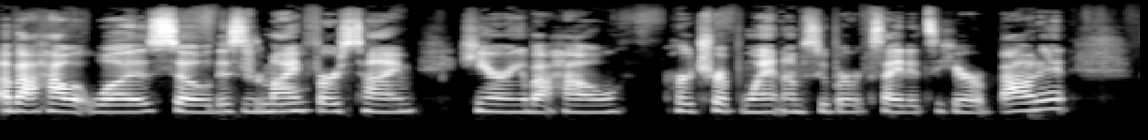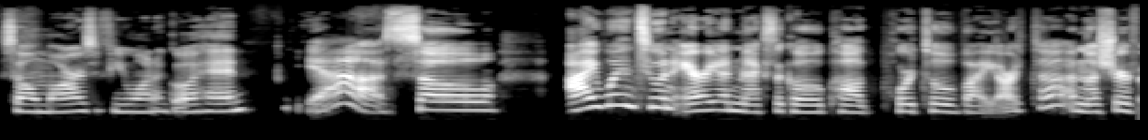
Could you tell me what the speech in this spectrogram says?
about how it was. So this is my first time hearing about how her trip went, and I'm super excited to hear about it. So Mars, if you want to go ahead. Yeah, so I went to an area in Mexico called Puerto Vallarta. I'm not sure if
